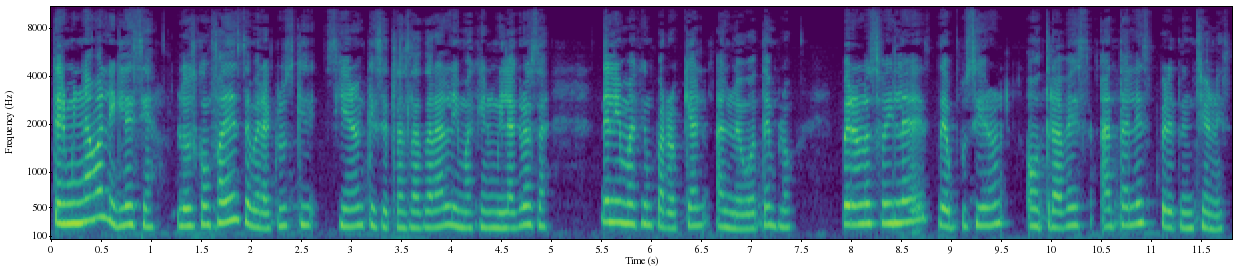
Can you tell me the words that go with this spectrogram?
Terminaba la iglesia, los confades de Veracruz quisieron que se trasladara la imagen milagrosa de la imagen parroquial al nuevo templo, pero los frailes le opusieron otra vez a tales pretensiones.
